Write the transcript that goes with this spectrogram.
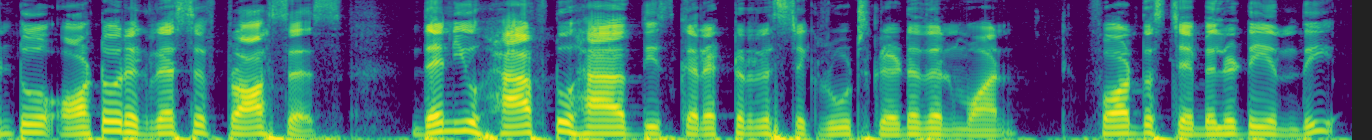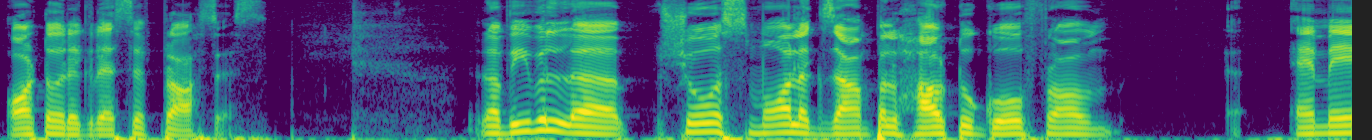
into autoregressive process then you have to have these characteristic roots greater than 1 for the stability in the autoregressive process. Now we will uh, show a small example how to go from MA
